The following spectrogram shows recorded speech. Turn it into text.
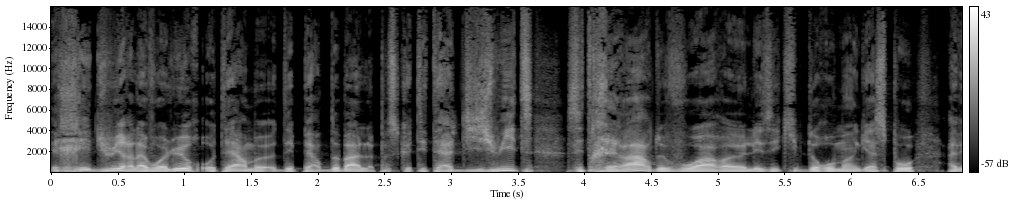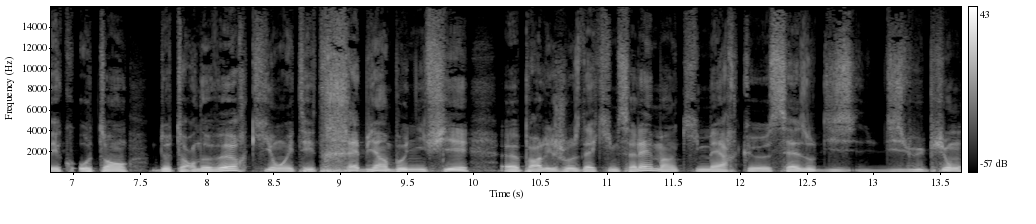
réduire la voilure au terme des pertes de balles. Parce que tu étais à 18, c'est très rare de voir euh, les équipes de Romain Gaspo avec autant de turnovers qui ont été très bien bonifiés euh, par les joueuses d'Akim Salem, hein, qui marquent 16 ou 18 pions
